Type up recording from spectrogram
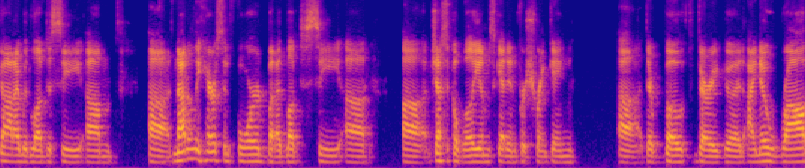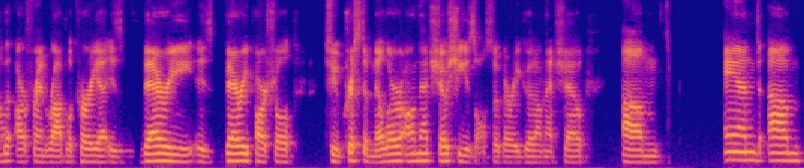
God, I would love to see, um, uh, not only Harrison Ford, but I'd love to see, uh, Jessica Williams get in for Shrinking. Uh, they're both very good. I know Rob, our friend Rob Licuria, is very is very partial to Christa Miller on that show. She is also very good on that show. Um, and um,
